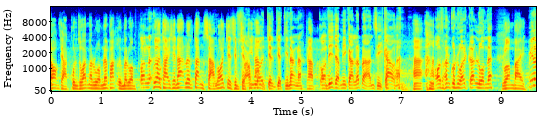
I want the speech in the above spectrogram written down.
นอกจากคุณสุวัสดิ์มารวมและพรรคอื่นมารวม ตอนนั้น เพื่อไทยชนะเลือกตั้ง377 ที่นั่งเจ็ดเจ็ดที่นั่งนะครับก่อนที่จะมีการรัฐประหารสี่เก้านะฮะอ๋อตอนคุณวัดก็รวมนะรวมไปวิร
